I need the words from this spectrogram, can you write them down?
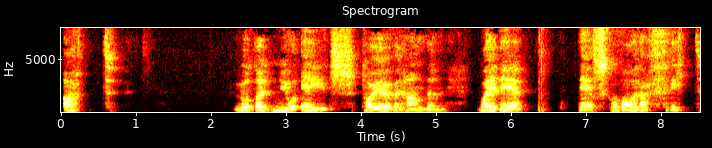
att låta new age ta överhanden. Vad är det? Det ska vara fritt.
